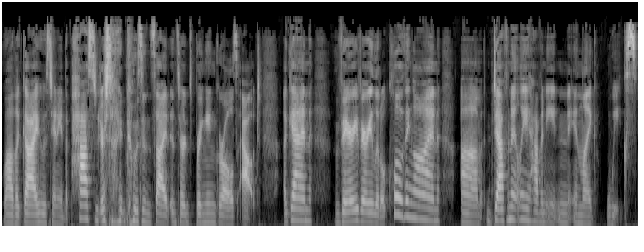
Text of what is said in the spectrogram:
while the guy who's standing at the passenger side goes inside and starts bringing girls out. Again, very, very little clothing on. Um, definitely haven't eaten in like weeks.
